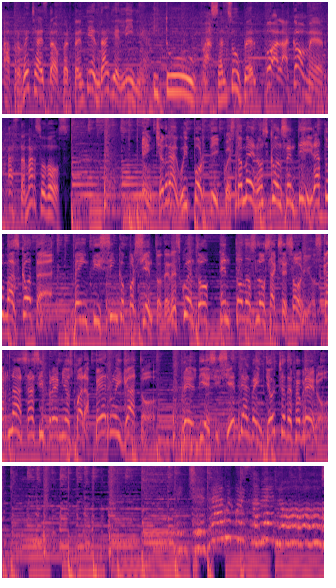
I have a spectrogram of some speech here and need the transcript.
Aprovecha esta oferta en tienda y en línea. ¿Y tú vas al súper o a la Comer? Hasta marzo 2. En Chedragui por ti cuesta menos consentir a tu mascota. 25% de descuento en todos los accesorios, carnazas y premios para perro y gato. Del 17 al 28 de febrero. En Chedraui cuesta menos.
